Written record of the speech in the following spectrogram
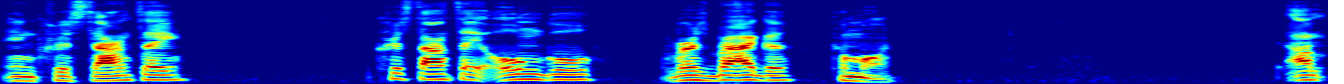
in Cristante, Cristante own goal versus Braga. Come on. I'm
